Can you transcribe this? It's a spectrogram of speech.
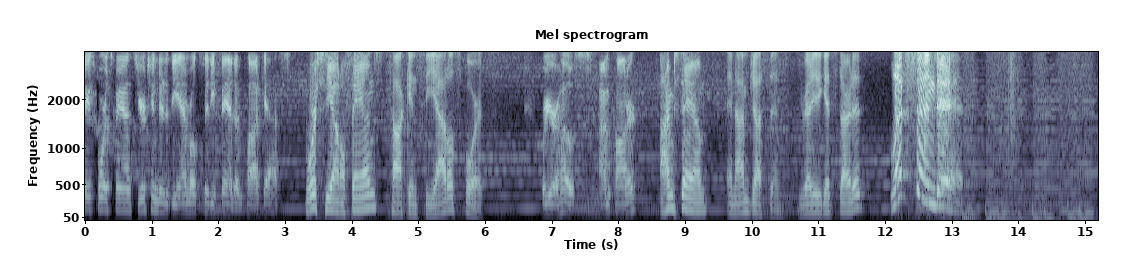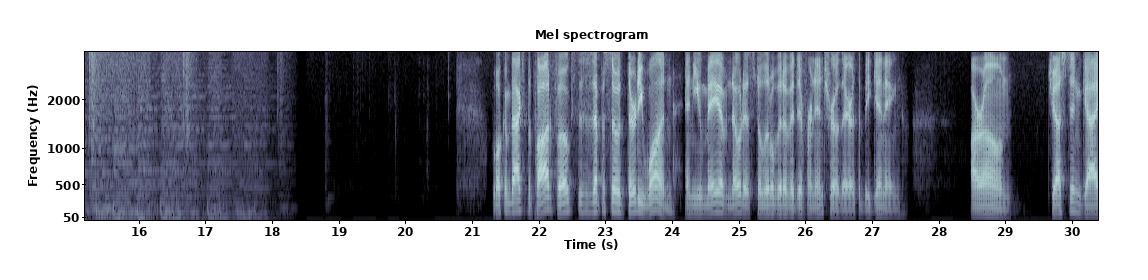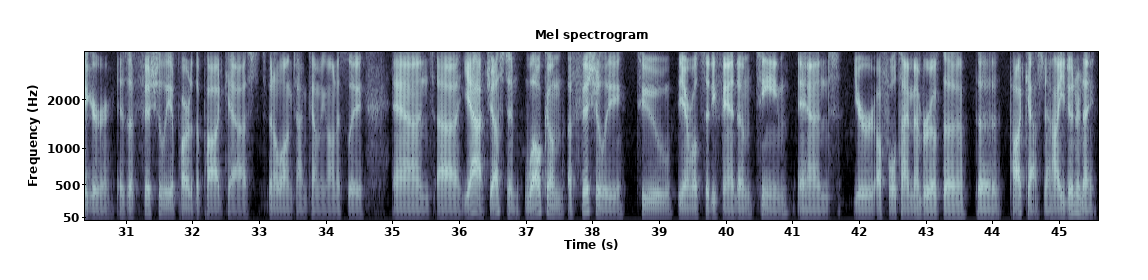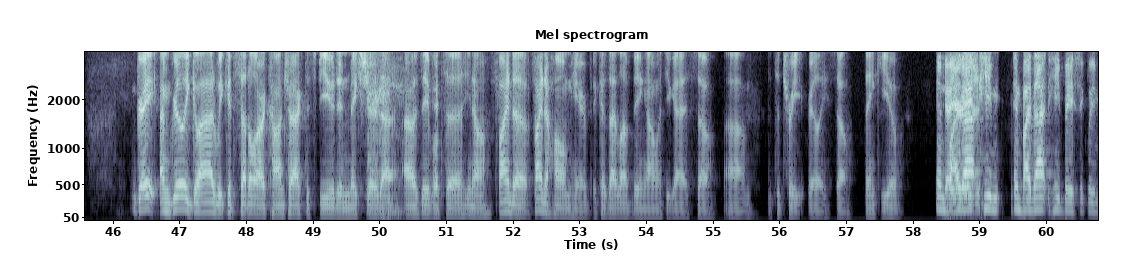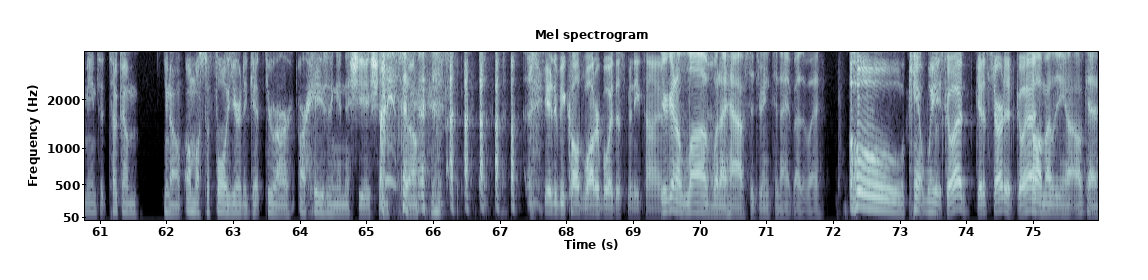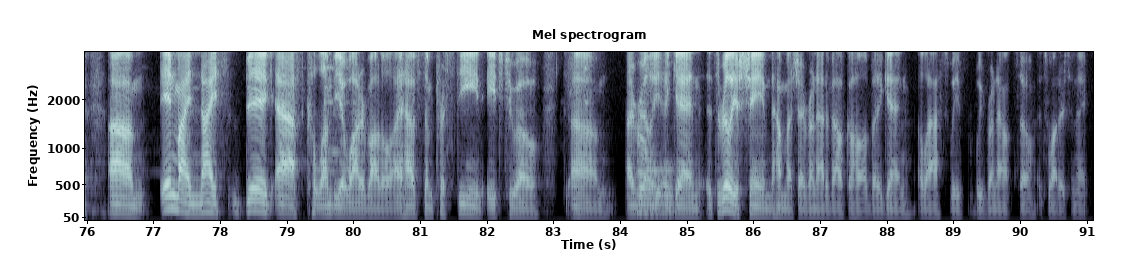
Hey, sports fans, you're tuned into the Emerald City Fandom podcast. We're Seattle fans. talking Seattle sports. We're your hosts. I'm Connor. I'm Sam. And I'm Justin. You ready to get started? Let's send it. Welcome back to the pod, folks. This is episode 31, and you may have noticed a little bit of a different intro there at the beginning. Our own Justin Geiger is officially a part of the podcast. It's been a long time coming, honestly. And uh, yeah, Justin, welcome officially to the Emerald City fandom team, and you're a full time member of the the podcast now. How you doing tonight? Great. I'm really glad we could settle our contract dispute and make sure that I was able to, you know, find a find a home here because I love being on with you guys. So um, it's a treat, really. So thank you. And Yeah, by that agent- he and by that he basically means it took him, you know, almost a full year to get through our our hazing initiation. So you had to be called water boy this many times. You're gonna love what I have to drink tonight, by the way. oh, can't wait. Let's wait. go ahead. Get it started. Go ahead. Oh, am I leading out? Okay. Um, in my nice big ass Columbia water bottle, I have some pristine H2O. Um, I really, Oh. again, it's really a shame how much I run out of alcohol, but again, alas, we've we've run out, so it's water tonight.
